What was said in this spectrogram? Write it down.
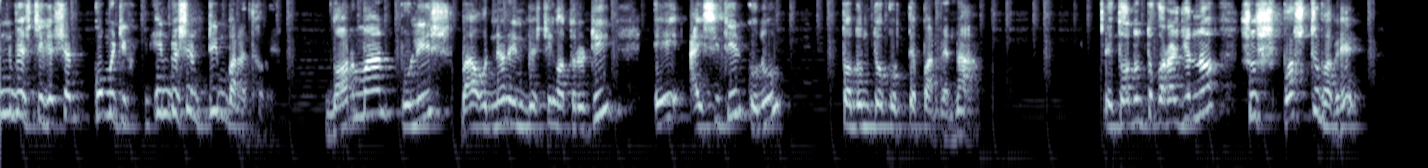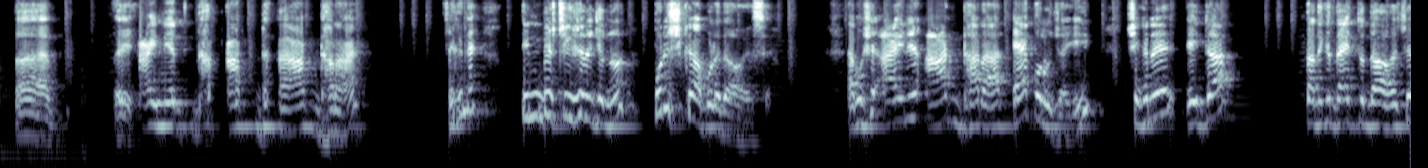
ইনভেস্টিগেশন কমিটি ইনভেস্টিগেশন টিম বানাতে হবে। নর্মাল পুলিশ বা অন্যান্য ইনভেস্টিং অথরিটি এই আইসিটির কোনো তদন্ত করতে পারবে না। এই তদন্ত করার জন্য সুস্পষ্টভাবে আইনের আট ধারায় এখানে ইনভেস্টিগেশনের জন্য পরিষ্কার বলে দেওয়া হয়েছে। এবং সে আইনের আট ধারা এক অনুযায়ী সেখানে এইটা তাদেরকে দায়িত্ব দেওয়া হয়েছে।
